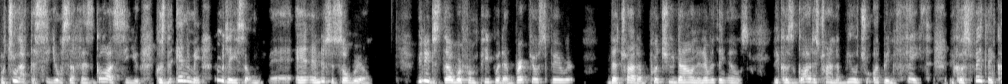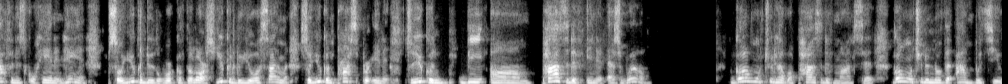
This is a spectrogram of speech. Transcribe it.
But you have to see yourself as God see you. Because the enemy, let me tell you something, and, and this is so real. You need to stay away from people that break your spirit, that try to put you down and everything else. Because God is trying to build you up in faith. Because faith and confidence go hand in hand. So you can do the work of the Lord. So you can do your assignment. So you can prosper in it. So you can be um positive in it as well. God wants you to have a positive mindset. God wants you to know that I'm with you.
